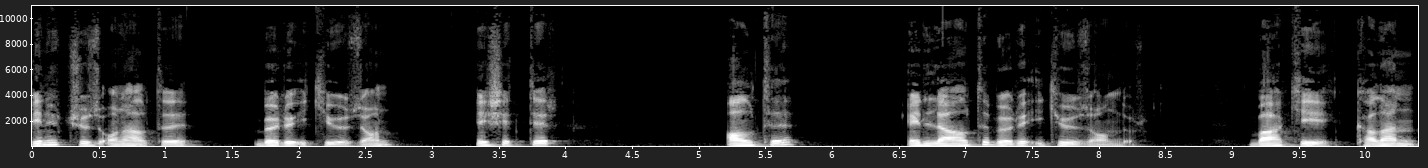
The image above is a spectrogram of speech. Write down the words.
1316 bölü 210 eşittir 6 56 bölü 210'dur. Baki kalan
